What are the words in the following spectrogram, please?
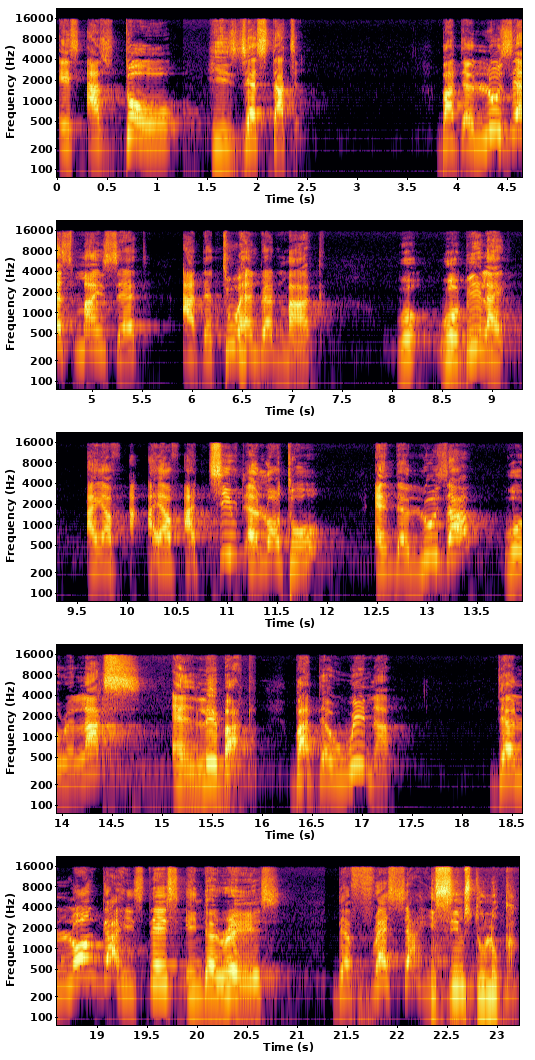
is as though he is just starting. But the loser's mindset at the 200 mark will, will be like, I have, I have achieved a lot, oh, and the loser will relax and lay back. But the winner, the longer he stays in the race, the fresher he seems to look.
